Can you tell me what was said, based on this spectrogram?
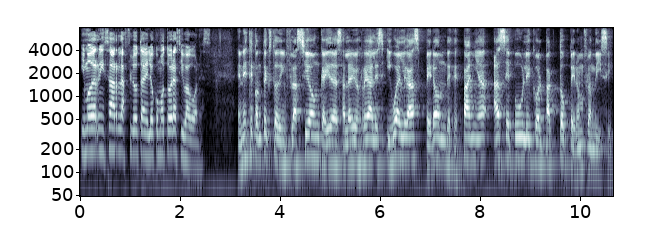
y modernizar la flota de locomotoras y vagones. En este contexto de inflación, caída de salarios reales y huelgas, Perón desde España hace público el pacto Perón-Frondizi,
